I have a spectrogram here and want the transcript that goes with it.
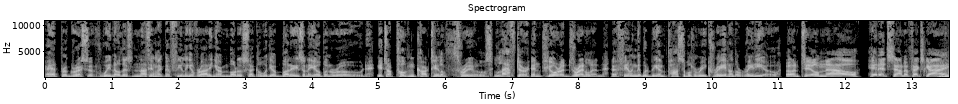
At Progressive, we know there's nothing like the feeling of riding your motorcycle with your buddies on the open road. It's a potent cocktail of thrills, laughter, and pure adrenaline. A feeling that would be impossible to recreate on the radio. Until now. Hit it, sound effects guy.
